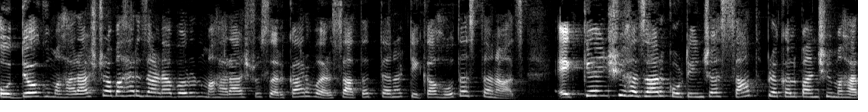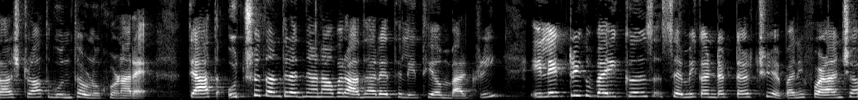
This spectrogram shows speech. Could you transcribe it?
उद्योग महाराष्ट्राबाहेर जाण्यावरून महाराष्ट्र सरकारवर सातत्यानं टीका होत असतानाच एक्क्याऐंशी हजार कोटींच्या सात प्रकल्पांची महाराष्ट्रात गुंतवणूक होणार आहे. त्यात उच्च तंत्रज्ञानावर आधारित lithium battery electric vehicles semiconductor chip आणि फळांच्या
